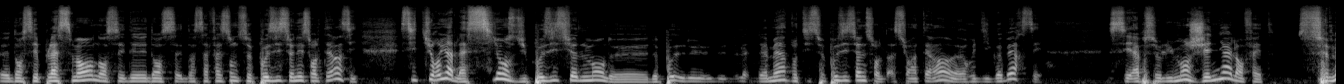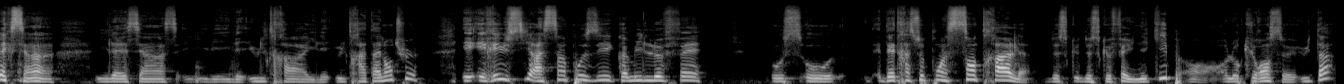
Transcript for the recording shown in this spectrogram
euh, dans ses placements, dans sa façon de se positionner sur le terrain. Si, si tu regardes la science du positionnement de, de, de, la manière dont il se positionne sur, sur un terrain, euh, Rudy Gobert, c'est, c'est absolument génial en fait. Ce mec, c'est un, il est, c'est un, il est ultra, il est ultra talentueux et, et réussir à s'imposer comme il le fait d'être à ce point central de ce que, de ce que fait une équipe, en, l'occurrence euh, Utah,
